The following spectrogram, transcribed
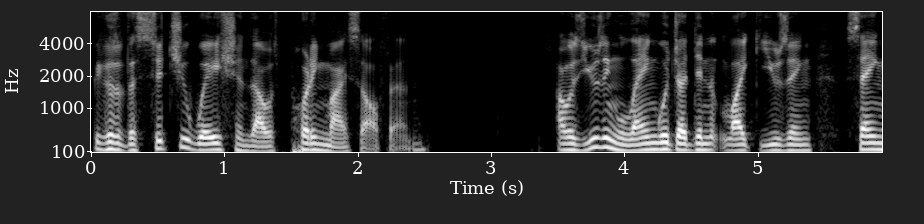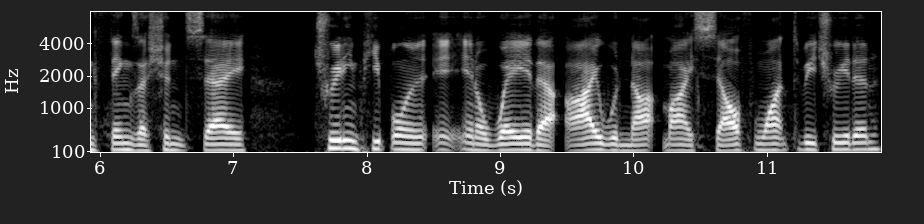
because of the situations I was putting myself in. I was using language I didn't like using, saying things I shouldn't say, treating people in, in a way that I would not myself want to be treated.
